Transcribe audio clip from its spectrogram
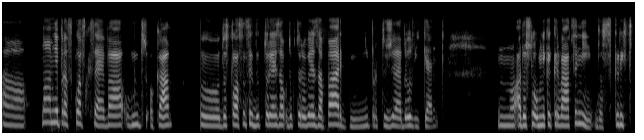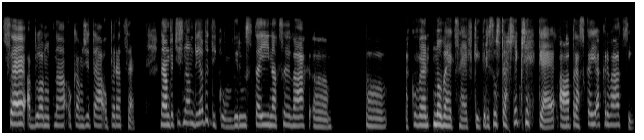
A No a mě praskla vchcéva uvnitř oka. Dostala jsem se k doktorově za, doktorově za pár dní, protože byl víkend. No a došlo u mě ke krvácení do sklivce a byla nutná okamžitá operace. Nám totiž nám diabetikum vyrůstají na cévách uh, uh, takové nové cévky, které jsou strašně křehké a praskají a krvácí.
